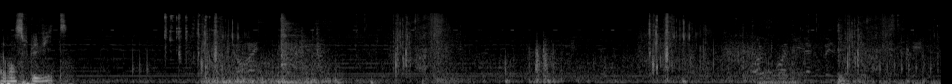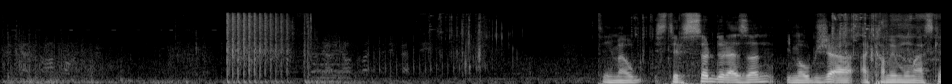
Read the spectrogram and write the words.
Avance plus vite. C'était le seul de la zone, il m'a obligé à, à cramer mon masque.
